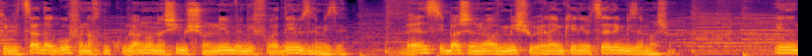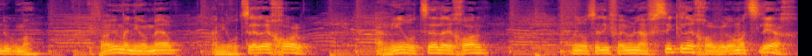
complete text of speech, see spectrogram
כי מצד הגוף אנחנו כולנו אנשים שונים ונפרדים זה מזה, ואין סיבה שנאהב מישהו אלא אם כן יוצא לי מזה משהו. הנה דוגמה, לפעמים אני אומר, אני רוצה לאכול, אני רוצה לאכול, אני רוצה לפעמים להפסיק לאכול ולא מצליח.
